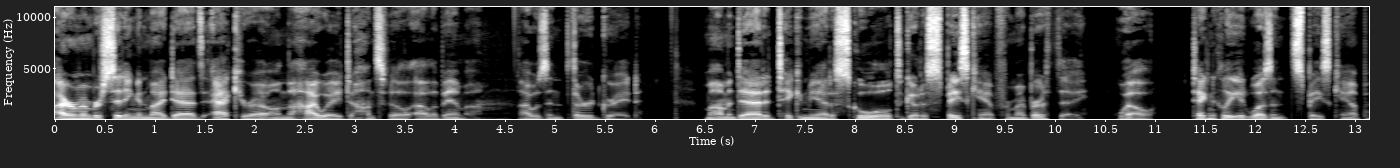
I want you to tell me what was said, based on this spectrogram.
I remember sitting in my dad's Acura on the highway to Huntsville, Alabama. I was in third grade. Mom and dad had taken me out of school to go to space camp for my birthday. Well, technically, it wasn't space camp.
